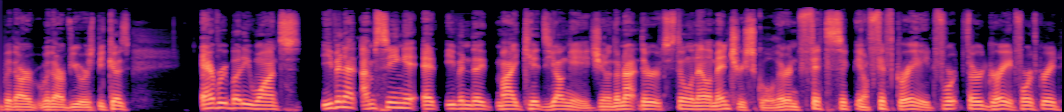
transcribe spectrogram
with our with our viewers because everybody wants even at I'm seeing it at even the my kids young age, you know, they're not they're still in elementary school. They're in 5th sixth, you know, 5th grade, fourth, 3rd grade, 4th grade.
